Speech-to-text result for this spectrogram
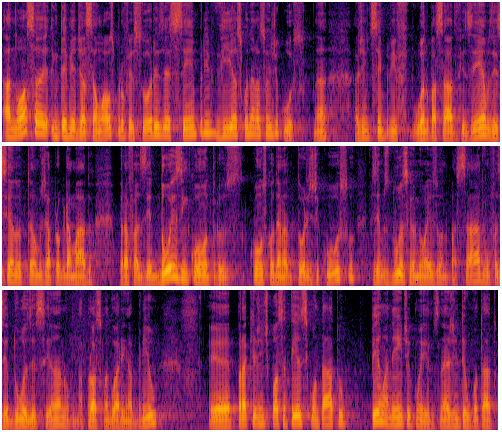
A nossa intermediação aos professores é sempre via as coordenações de curso. Né? A gente sempre, o ano passado fizemos, esse ano estamos já programado para fazer dois encontros com os coordenadores de curso. Fizemos duas reuniões o ano passado, vamos fazer duas esse ano, a próxima agora em abril, é, para que a gente possa ter esse contato permanente com eles. Né? A gente tem um contato,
